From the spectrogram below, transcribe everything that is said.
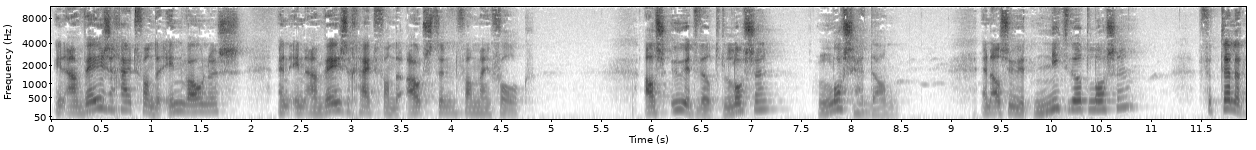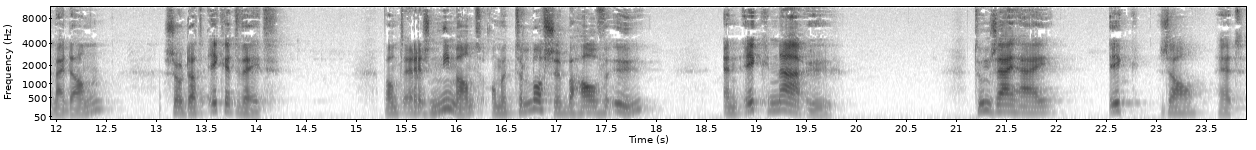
in aanwezigheid van de inwoners en in aanwezigheid van de oudsten van mijn volk. Als u het wilt lossen, los het dan. En als u het niet wilt lossen, vertel het mij dan, zodat ik het weet. Want er is niemand om het te lossen behalve u en ik na u. Toen zei hij: Ik zal het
